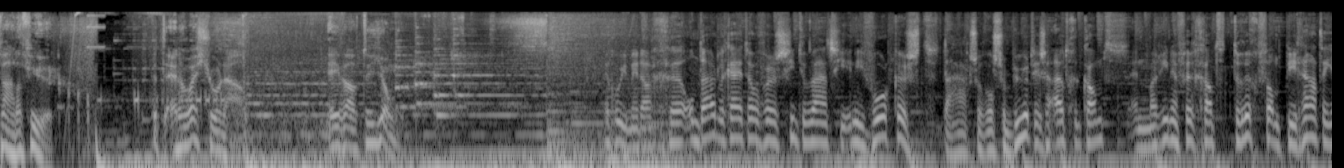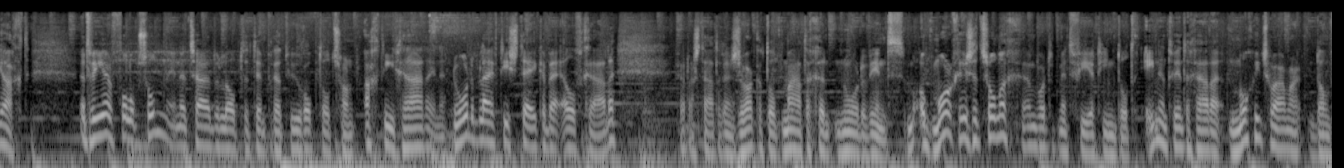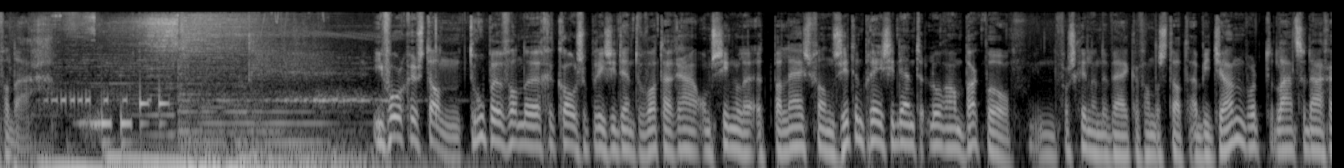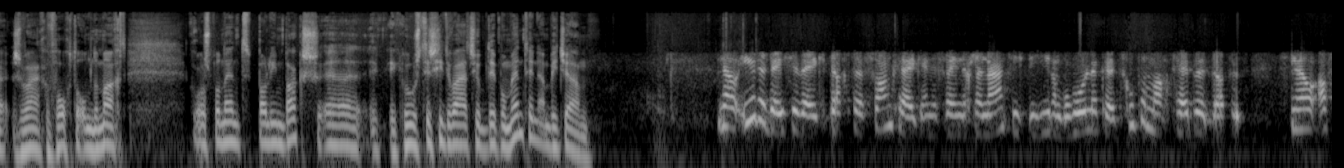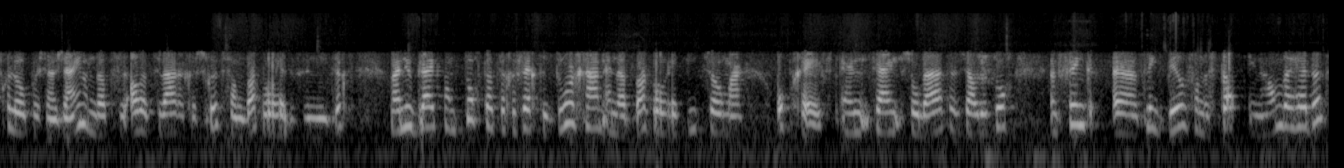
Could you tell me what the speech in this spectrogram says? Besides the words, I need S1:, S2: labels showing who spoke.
S1: 12 uur. Het NOS-journaal. Ewout de Jong.
S2: Goedemiddag. Uh, onduidelijkheid over de situatie in Ivoorkust. De Haagse Rossenbuurt is uitgekampt en marinefregat terug van piratenjacht. Het weer volop zon. In het zuiden loopt de temperatuur op tot zo'n 18 graden. In het noorden blijft die steken bij 11 graden. Verder staat er een zwakke tot matige noordenwind. Ook morgen is het zonnig en wordt het met 14 tot 21 graden nog iets warmer dan vandaag. Ivoorkust dan. Troepen van de gekozen president Ouattara omsingelen het paleis van zittend president Laurent Gbagbo. In verschillende wijken van de stad Abidjan wordt de laatste dagen zwaar gevochten om de macht. Correspondent Paulien Baks, ik, hoe is de situatie op dit moment in Abidjan?
S3: Nou, eerder deze week dachten Frankrijk en de Verenigde Naties... die hier een behoorlijke troepenmacht hebben... dat het snel afgelopen zou zijn... omdat ze al het zware geschut van Bakbo hebben vernietigd. Maar nu blijkt dan toch dat de gevechten doorgaan... en dat Bakbo het niet zomaar opgeeft. En zijn soldaten zouden toch een flink, uh, flink deel van de stad in handen hebben...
